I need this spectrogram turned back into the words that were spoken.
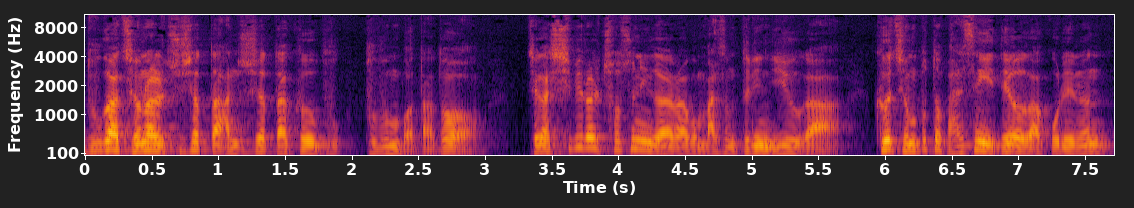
누가 전화를 주셨다 안 주셨다 그 부, 부분보다도 제가 11월 초순인가라고 말씀드린 이유가 그 전부터 발생이 되어 갖고 우리는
